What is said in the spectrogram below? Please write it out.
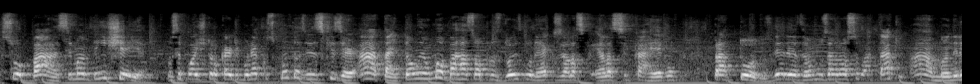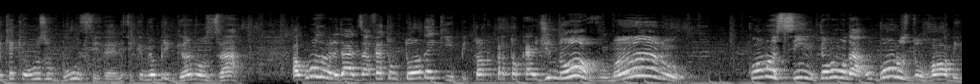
sua barra, você mantém cheia. Você pode trocar de bonecos quantas vezes quiser. Ah, tá, então é uma barra só para os dois bonecos, elas, elas se carregam para todos. Beleza, vamos usar o nosso ataque. Ah, mano, ele quer que eu use o buff, velho. Ele fica me obrigando a usar. Algumas habilidades afetam toda a equipe. Toque para tocar de novo, mano! Como assim? Então vamos dar. O bônus do Robin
